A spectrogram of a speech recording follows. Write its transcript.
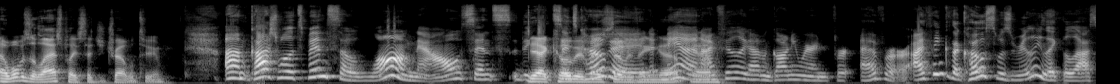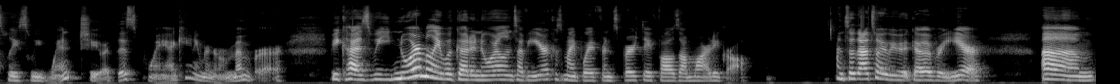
uh, what was the last place that you traveled to? Um, gosh, well, it's been so long now since the, Yeah, COVID messed COVID. everything up, Man, yeah. I feel like I haven't gone anywhere in forever. I think the coast was really like the last place we went to at this point. I can't even remember because we normally would go to New Orleans every year because my boyfriend's birthday falls on Mardi Gras, and so that's why we would go every year. Um,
